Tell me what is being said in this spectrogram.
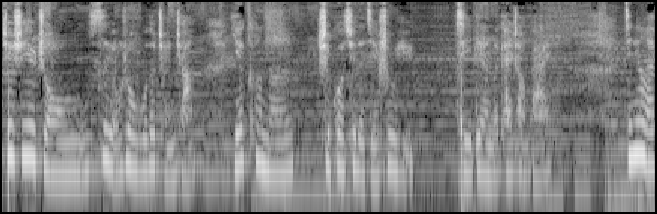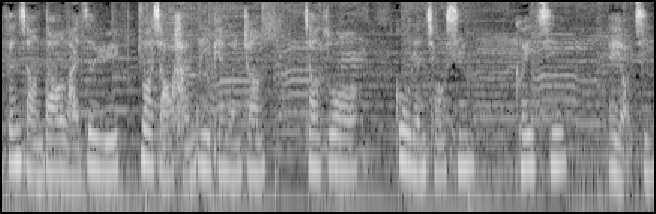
这是一种似有若无的成长，也可能是过去的结束语，起点的开场白。今天来分享到来自于骆小寒的一篇文章。叫做故人求新，可以期未有期。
